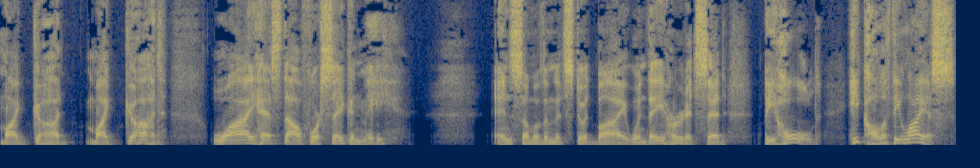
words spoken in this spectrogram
my God, my God, why hast thou forsaken me? And some of them that stood by, when they heard it, said, Behold, he calleth Elias.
